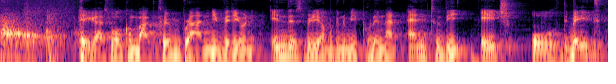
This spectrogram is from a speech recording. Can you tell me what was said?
Hey guys, welcome back to a brand new video. And in this video I'm going to be putting an end to the age-old debate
